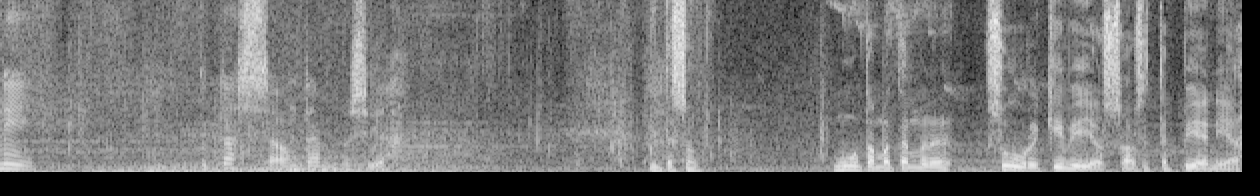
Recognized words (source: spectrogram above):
Niin. Kun tässä on tämmösiä. Niin tässä on muutama tämmöinen suuri kivi, jossa on sitten pieniä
